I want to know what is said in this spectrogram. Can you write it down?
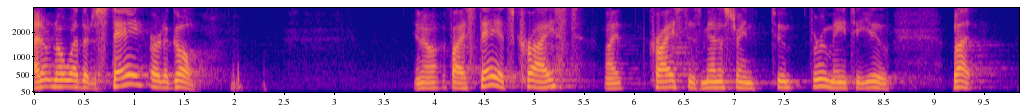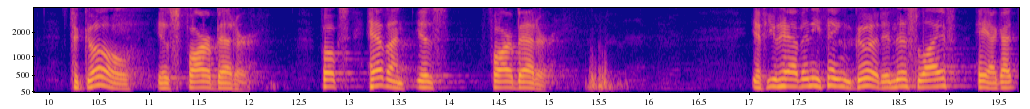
I don't know whether to stay or to go. You know, if I stay, it's Christ. My Christ is ministering to, through me to you. But to go is far better. Folks, heaven is far better. If you have anything good in this life, hey, I got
